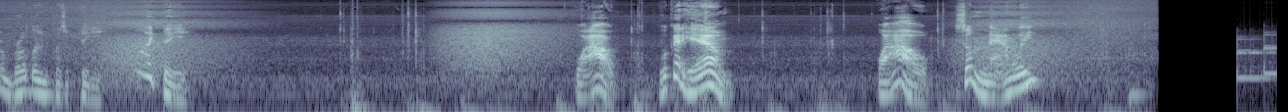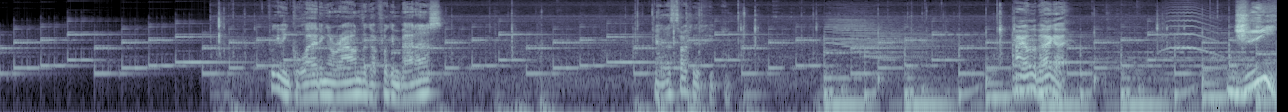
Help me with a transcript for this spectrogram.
Or Broblin plus a Piggy. I like Piggy. Wow. Look at him. Wow. So manly. Me gliding around like a fucking badass. Yeah, let's talk to these people. Hi, I'm the bad guy. G.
